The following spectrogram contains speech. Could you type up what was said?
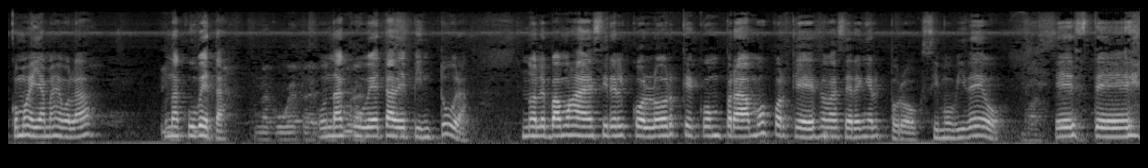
¿cómo se llama ese volado? Una cubeta, una cubeta de una pintura. cubeta de pintura. No les vamos a decir el color que compramos porque eso va a ser en el próximo video. Este,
